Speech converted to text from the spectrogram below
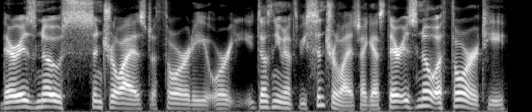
there is no centralized authority or it doesn't even have to be centralized, I guess. There is no authority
